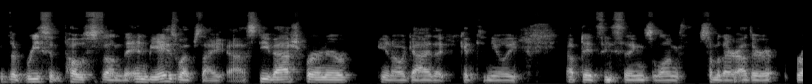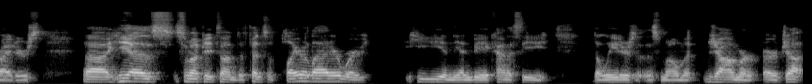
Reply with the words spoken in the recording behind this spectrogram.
the recent posts on the NBA's website. Uh, Steve Aschburner, you know, a guy that continually updates these things along with some of their other writers. Uh, he has some updates on defensive player ladder where he and the NBA kind of see the leaders at this moment. John or John,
